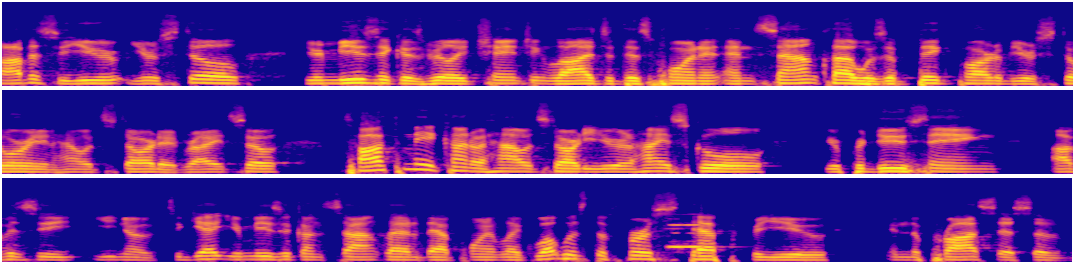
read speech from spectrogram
obviously you you're still your music is really changing lives at this point and, and soundcloud was a big part of your story and how it started right? So talk to me kind of how it started. You're in high school you're producing obviously, you know, to get your music on SoundCloud at that point, like what was the first step for you in the process of,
